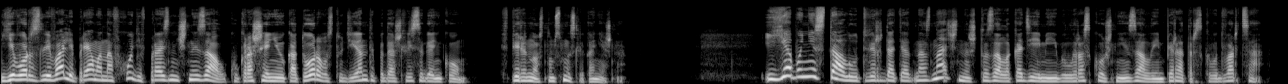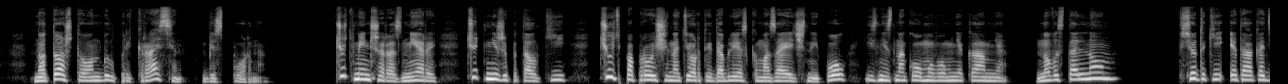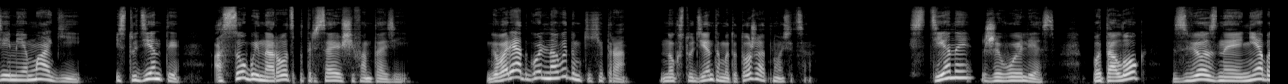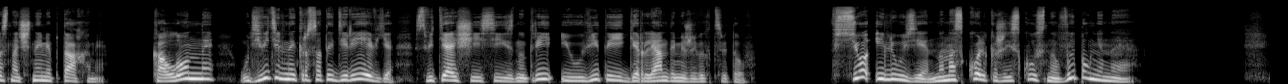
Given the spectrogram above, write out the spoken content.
Его разливали прямо на входе в праздничный зал, к украшению которого студенты подошли с огоньком. В переносном смысле, конечно. И я бы не стала утверждать однозначно, что зал Академии был роскошнее зала Императорского дворца, но то, что он был прекрасен, бесспорно. Чуть меньше размеры, чуть ниже потолки, чуть попроще натертый до блеска мозаичный пол из незнакомого мне камня, но в остальном... все таки это Академия магии, и студенты — особый народ с потрясающей фантазией. Говорят, голь на выдумке хитра, но к студентам это тоже относится. Стены — живой лес, потолок — звездное небо с ночными птахами, колонны, удивительной красоты деревья, светящиеся изнутри и увитые гирляндами живых цветов. Все иллюзия, но насколько же искусно выполненная.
